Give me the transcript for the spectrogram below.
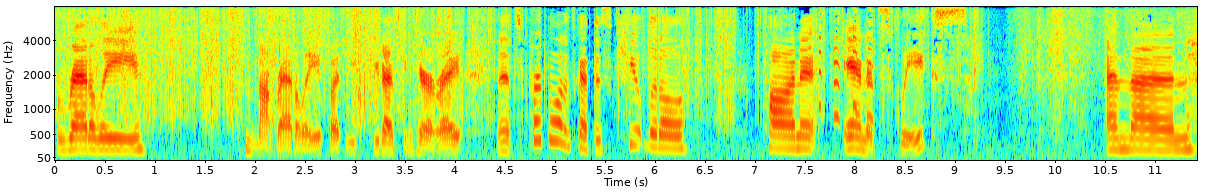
rattly, not rattly, but you, you, guys can hear it, right? And it's purple and it's got this cute little paw on it and it squeaks. And then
